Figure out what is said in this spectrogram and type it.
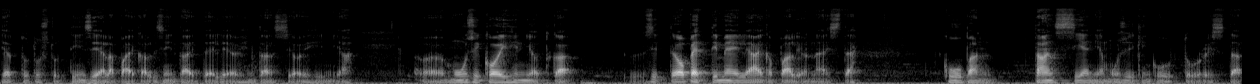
ja tutustuttiin siellä paikallisiin taiteilijoihin, tanssijoihin ja ö, muusikoihin, jotka sitten opetti meille aika paljon näistä Kuuban tanssien ja musiikin kulttuurista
